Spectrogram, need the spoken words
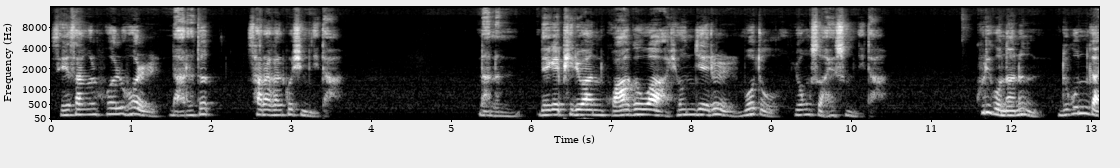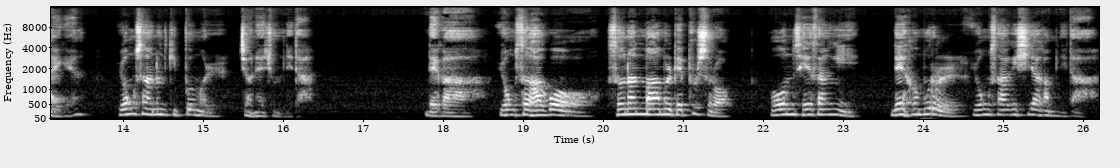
세상을 훨훨 나르듯 살아갈 것입니다. 나는 내게 필요한 과거와 현재를 모두 용서했습니다. 그리고 나는 누군가에게 용서하는 기쁨을 전해줍니다. 내가 용서하고 선한 마음을 베풀수록 온 세상이 내 허물을 용서하기 시작합니다.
